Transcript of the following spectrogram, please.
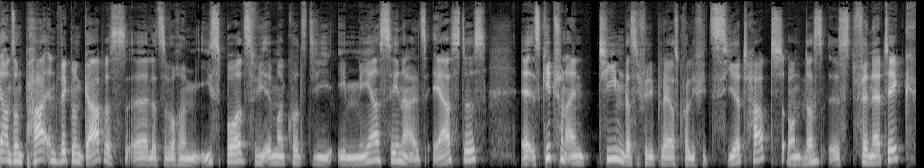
Ja, und so ein paar Entwicklungen gab es äh, letzte Woche im E-Sports. Wie immer kurz die EMEA-Szene als erstes. Äh, es gibt schon ein Team, das sich für die Playoffs qualifiziert hat. Und das ist Fnatic.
